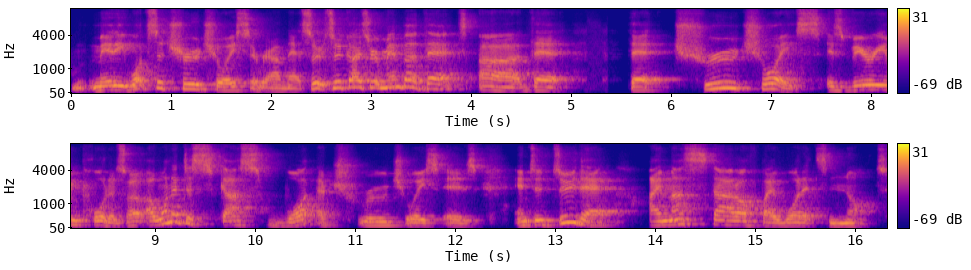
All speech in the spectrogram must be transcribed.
Mary, what's the true choice around that? So, so guys, remember that uh, that that true choice is very important. So I, I want to discuss what a true choice is. And to do that, I must start off by what it's not.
